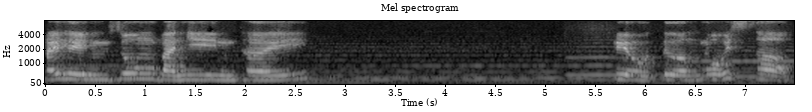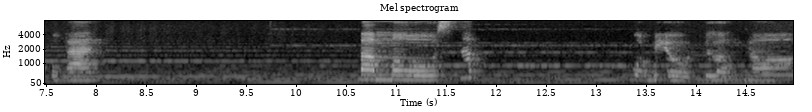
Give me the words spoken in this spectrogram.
Hãy hình dung và nhìn thấy biểu tượng nỗi sợ của bạn và màu sắc của biểu tượng đó.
